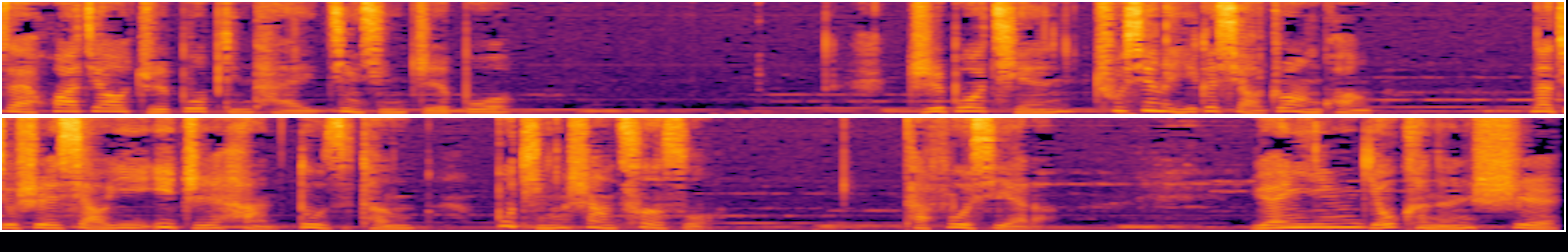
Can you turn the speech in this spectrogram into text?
在花椒直播平台进行直播。直播前出现了一个小状况，那就是小易一直喊肚子疼，不停上厕所。他腹泻了，原因有可能是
